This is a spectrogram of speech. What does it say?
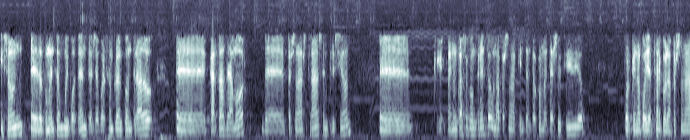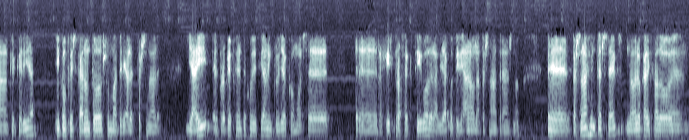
y son eh, documentos muy potentes. Yo, por ejemplo, he encontrado eh, cartas de amor de personas trans en prisión, eh, en un caso concreto, una persona que intentó cometer suicidio porque no podía estar con la persona que quería y confiscaron todos sus materiales personales. Y ahí el propio expediente judicial incluye como ese registro afectivo de la vida cotidiana de una persona trans, ¿no? Eh, personas intersex no he localizado en,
